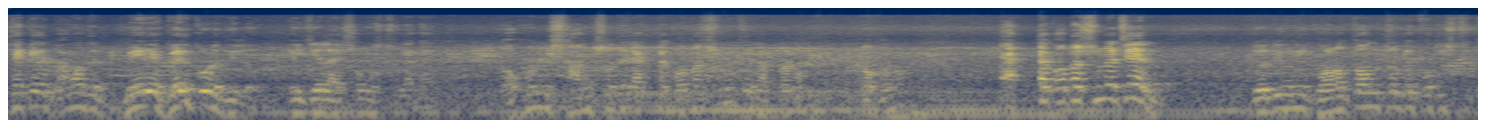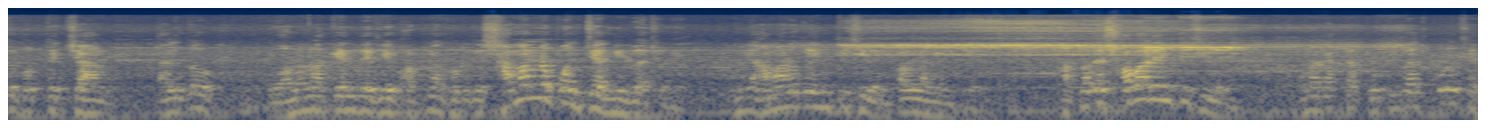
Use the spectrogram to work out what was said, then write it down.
থেকে আমাদের মেরে বের করে দিল এই জেলায় সমস্ত জায়গায়। তখনই সাংসদের একটা কথা শুনেছেন আপনারা? কখনো একটা কথা শুনেছেন? যদি উনি গণতন্ত্রকে প্রতিষ্ঠিত করতে চান, তাহলে তো গণনা কেন্দ্রে যে ঘটনা ঘটেছে, সামান্য পঞ্চায়েত নির্বাচনে, উনি আমারও তো এমপি ছিলেন পার্লামেন্টে আপনাদের সবার এমপি ছিলেন। ওনার একটা প্রতিবাদ করেছেন।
